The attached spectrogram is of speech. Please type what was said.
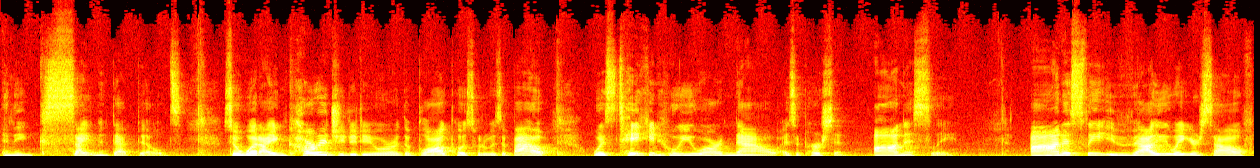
and the excitement that builds. So, what I encourage you to do, or the blog post, what it was about, was taking who you are now as a person honestly. Honestly evaluate yourself,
